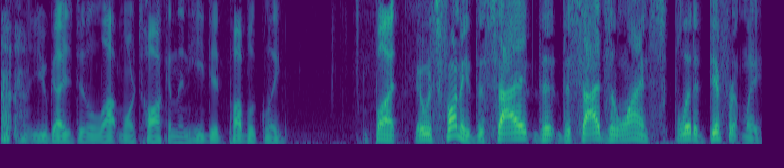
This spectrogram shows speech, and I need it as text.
you guys did a lot more talking than he did publicly. But It was funny. The side the, the sides of the line split it differently.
